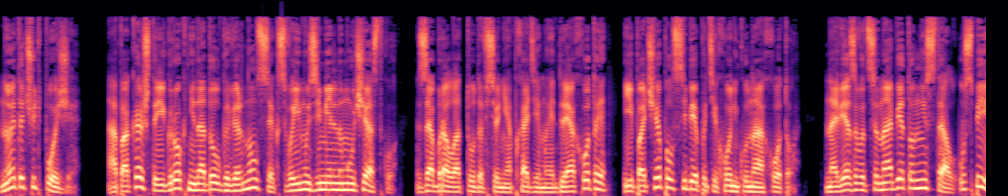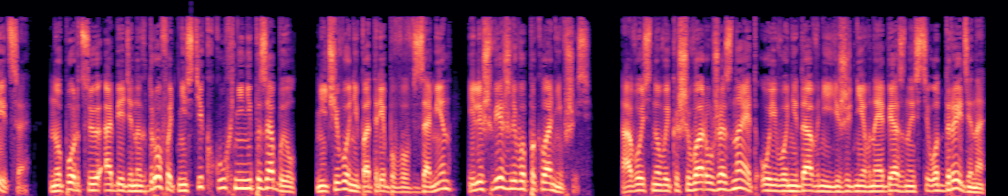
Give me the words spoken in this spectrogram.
но это чуть позже. А пока что игрок ненадолго вернулся к своему земельному участку, забрал оттуда все необходимое для охоты и почапал себе потихоньку на охоту. Навязываться на обед он не стал, успеется, но порцию обеденных дров отнести к кухне не позабыл, ничего не потребовав взамен и лишь вежливо поклонившись. Авось новый кошевар уже знает о его недавней ежедневной обязанности от Дредина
